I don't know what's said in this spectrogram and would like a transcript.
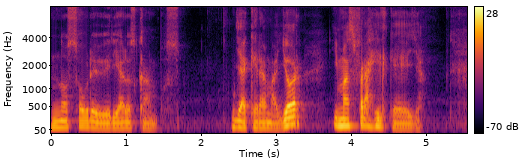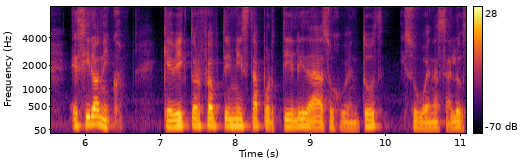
no sobreviviría a los campos, ya que era mayor y más frágil que ella. Es irónico que Víctor fue optimista por Tilly dada su juventud y su buena salud.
